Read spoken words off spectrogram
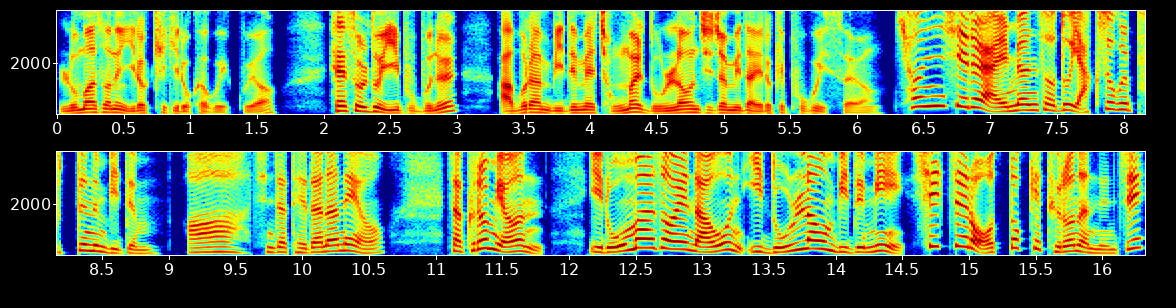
로마서는 이렇게 기록하고 있고요. 해설도 이 부분을 아브라함 믿음의 정말 놀라운 지점이다 이렇게 보고 있어요. 현실을 알면서도 약속을 붙드는 믿음. 아, 진짜 대단하네요. 자, 그러면 이 로마서에 나온 이 놀라운 믿음이 실제로 어떻게 드러났는지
